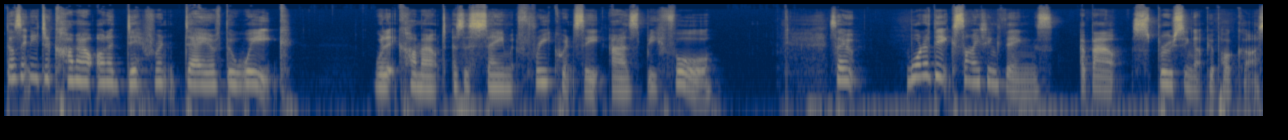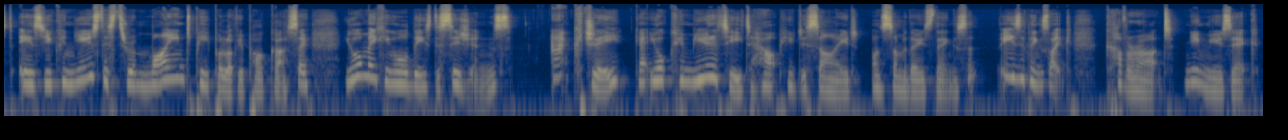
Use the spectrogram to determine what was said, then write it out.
Does it need to come out on a different day of the week? Will it come out as the same frequency as before? So, one of the exciting things about sprucing up your podcast is you can use this to remind people of your podcast. So you're making all these decisions. Actually, get your community to help you decide on some of those things. So easy things like cover art, new music,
